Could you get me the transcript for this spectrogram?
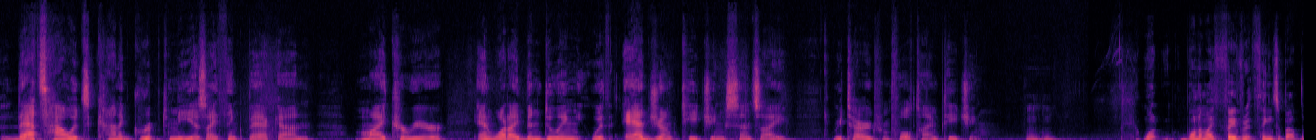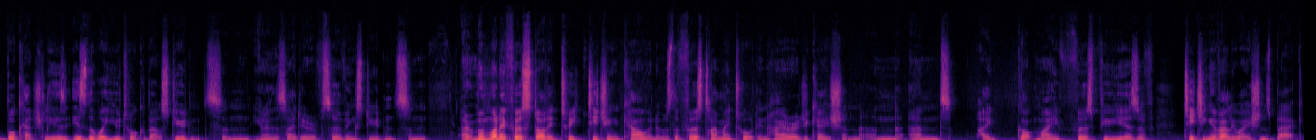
that's how it's kind of gripped me as I think back on my career and what I've been doing with adjunct teaching since I retired from full time teaching. Mm-hmm. What, one of my favorite things about the book actually is, is the way you talk about students and you know this idea of serving students. And I remember when I first started t- teaching at Calvin it was the first time I taught in higher education. And and I got my first few years of teaching evaluations back.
